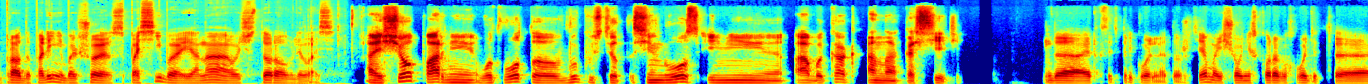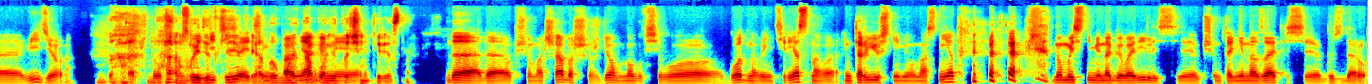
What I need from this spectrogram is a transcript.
правда, Полине большое спасибо, и она очень здорово влилась. А еще парни вот-вот э, выпустят синглос и не абы как, а на кассете. Да, это, кстати, прикольная тоже тема. Еще у них скоро выходит э, видео. Да, Так что, в да, общем, выйдет клип, я думаю, это будет парнягами. очень интересно. Да, да, в общем, от Шабаша ждем много всего годного, интересного. Интервью с ними у нас нет, но мы с ними наговорились, в общем-то, не на запись, э, будь здоров.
